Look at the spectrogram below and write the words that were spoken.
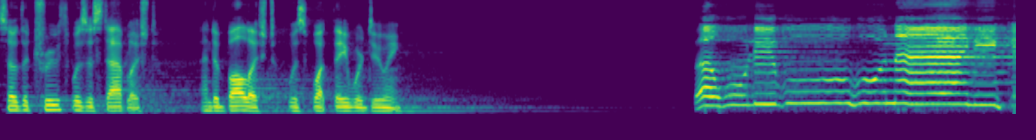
So the truth was established, and abolished was what they were doing. فغلبوا هنالك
